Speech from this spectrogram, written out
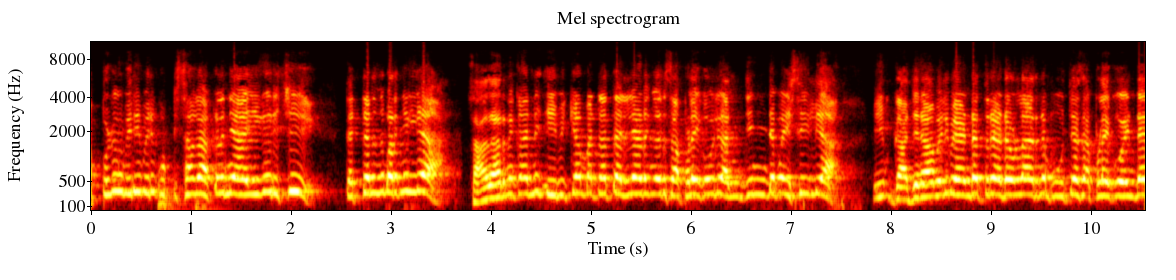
അപ്പോഴും ഇവർ ഇവർ കുട്ടി സഖാക്കളെ ന്യായീകരിച്ച് തെറ്റെന്ന് പറഞ്ഞില്ല. സാധാരണക്കാരന് ജീവിക്കാൻ പറ്റാത്ത എല്ലാടും ഒരു സപ്ലൈകോയിൽ അഞ്ചിന്റെ പൈസ ഇല്ല ഈ ഖജനാവിൽ വേണ്ടത്ര ഇടമുള്ളവരെ പൂച്ച സപ്ലൈ കോയിന്റെ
